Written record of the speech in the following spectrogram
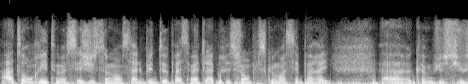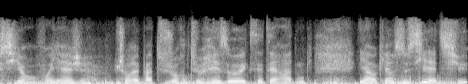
à ton rythme. C'est justement ça le but de pas se mettre la pression parce que moi c'est pareil. Euh, comme je suis aussi en voyage j'aurai pas toujours du réseau etc donc il y a aucun souci là-dessus.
